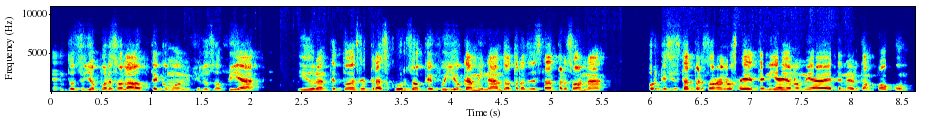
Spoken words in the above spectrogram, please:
Entonces yo por eso la adopté como mi filosofía y durante todo ese transcurso que fui yo caminando atrás de esta persona, porque si esta persona no se detenía, yo no me iba a detener tampoco.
